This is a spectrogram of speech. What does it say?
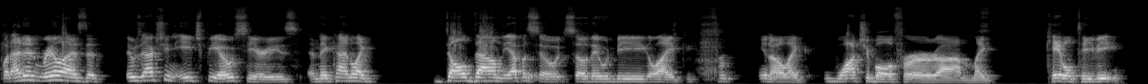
but I didn't realize that it was actually an HBO series, and they kind of like dulled down the episodes so they would be like, for, you know, like watchable for um, like cable TV.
